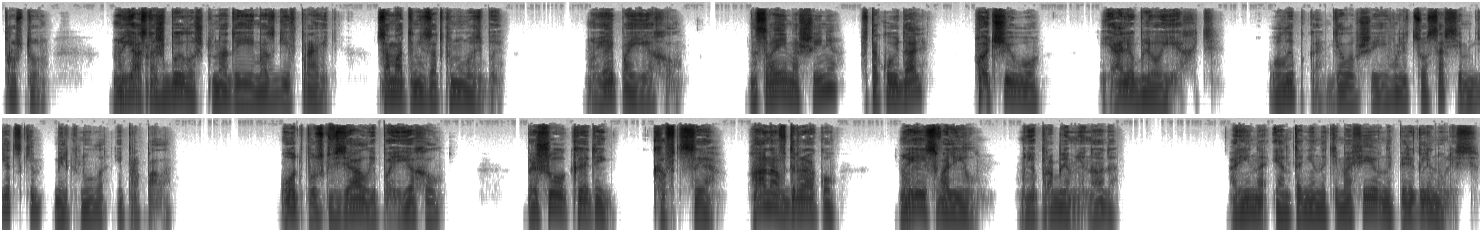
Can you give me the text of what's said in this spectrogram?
Просто, ну, ясно ж было, что надо ей мозги вправить. Сама-то не заткнулась бы. Ну, я и поехал. На своей машине? В такую даль? А чего? Я люблю ехать. Улыбка, делавшая его лицо совсем детским, мелькнула и пропала. Отпуск взял и поехал. Пришел к этой ковце, она в драку. Ну, я и свалил. Мне проблем не надо. Арина и Антонина Тимофеевна переглянулись.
